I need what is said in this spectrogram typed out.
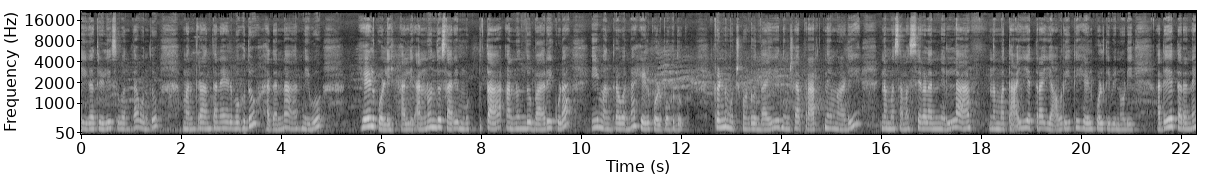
ಈಗ ತಿಳಿಸುವಂಥ ಒಂದು ಮಂತ್ರ ಅಂತಲೇ ಹೇಳಬಹುದು. ಅದನ್ನು ನೀವು ಹೇಳ್ಕೊಳ್ಳಿ. ಅಲ್ಲಿ ಹನ್ನೊಂದು ಸಾರಿ ಮುಟ್ತಾ ಹನ್ನೊಂದು ಬಾರಿ ಕೂಡ ಈ ಮಂತ್ರವನ್ನು ಹೇಳ್ಕೊಳ್ಬಹುದು. ಕಣ್ಣು ಮುಚ್ಕೊಂಡು ಒಂದು ಐದು ನಿಮಿಷ ಪ್ರಾರ್ಥನೆ ಮಾಡಿ ನಮ್ಮ ಸಮಸ್ಯೆಗಳನ್ನೆಲ್ಲ ನಮ್ಮ ತಾಯಿ ಹತ್ರ ಯಾವ ರೀತಿ ಹೇಳ್ಕೊಳ್ತೀವಿ ನೋಡಿ, ಅದೇ ಥರನೇ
